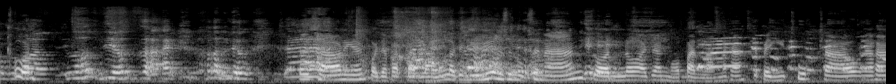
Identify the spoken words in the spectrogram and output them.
งสะพานรถเลี้ยวซ้ายรถเลี้ยวซ้าเช้ายเช้านี่นะก่อนจะปัดปัดหลังเราจะมีเรื่องสนุกสนานก่อนรออาจารย์หมอปัดหลังนะคะ จะเป็นอย่างนี้ทุกเช้านะคะ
